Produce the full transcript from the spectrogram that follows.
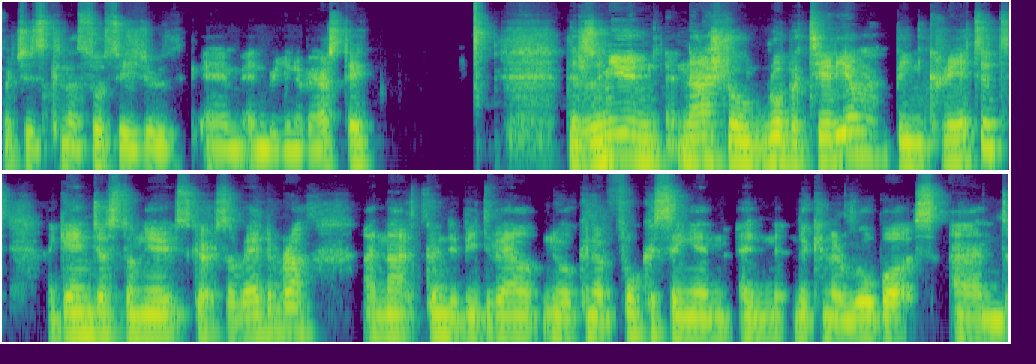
which is kind of associated with um, Edinburgh University. There's a new national robotarium being created, again, just on the outskirts of Edinburgh, and that's going to be developed, you know, kind of focusing in, in the kind of robots and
